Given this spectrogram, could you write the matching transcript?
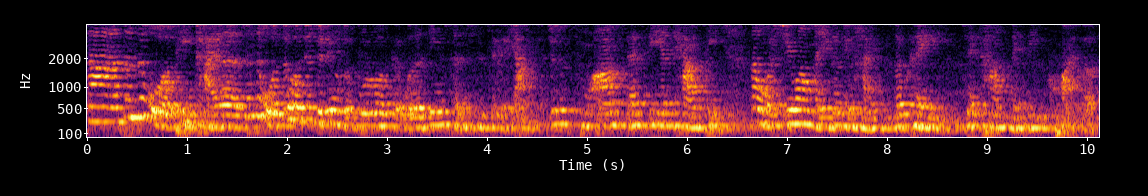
那这是我品牌的，就是我最后就决定我的部落格，我的精神是这个样子，就是 smart, sexy and happy。那我希望每一个女孩子都可以健康、美丽、快乐。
